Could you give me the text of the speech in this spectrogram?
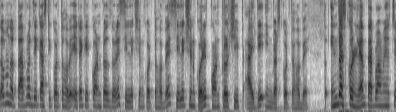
তো বন্ধুরা, তারপর যে কাজটি করতে হবে, এটাকে কন্ট্রোল ধরে সিলেকশন করতে হবে। সিলেকশন করে কন্ট্রোল শিফট আই দিয়ে ইনভার্স করতে হবে। তো ইনভার্স করে নিলাম। তারপর আমি হচ্ছে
